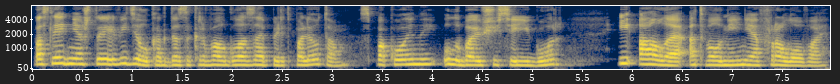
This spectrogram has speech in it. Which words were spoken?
Последнее, что я видел, когда закрывал глаза перед полетом, спокойный, улыбающийся Егор и алая от волнения Фролова.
